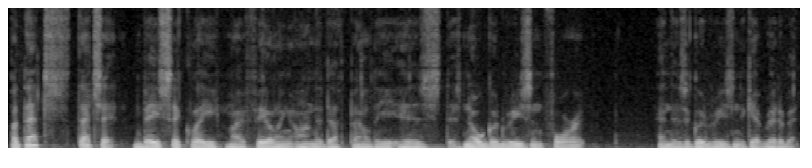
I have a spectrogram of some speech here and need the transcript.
But that's, that's it. Basically, my feeling on the death penalty is there's no good reason for it, and there's a good reason to get rid of it.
